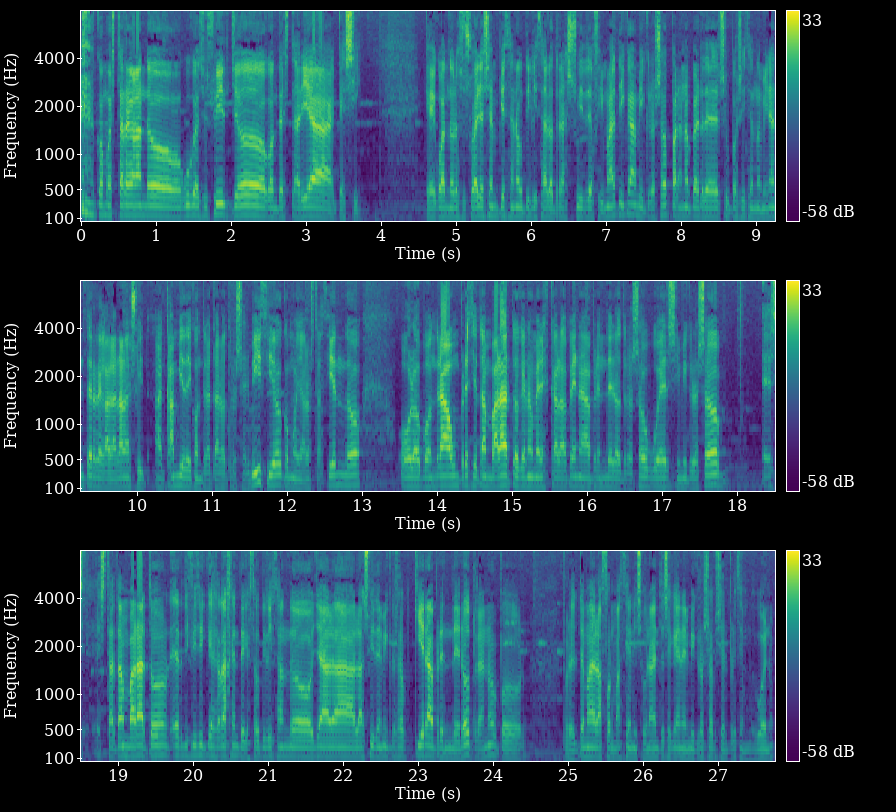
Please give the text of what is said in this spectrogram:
como está regalando Google su suite, yo contestaría que sí que cuando los usuarios empiecen a utilizar otra suite de ofimática, Microsoft, para no perder su posición dominante, regalará la suite a cambio de contratar otro servicio, como ya lo está haciendo, o lo pondrá a un precio tan barato que no merezca la pena aprender otro software. Si Microsoft está tan barato, es difícil que la gente que está utilizando ya la, suite de Microsoft quiera aprender otra, ¿no? Por, por el tema de la formación y seguramente se quede en Microsoft si el precio es muy bueno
